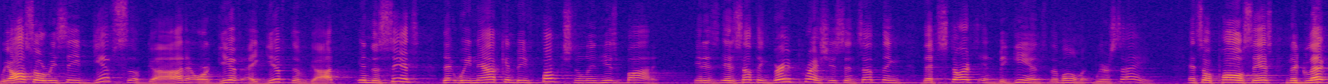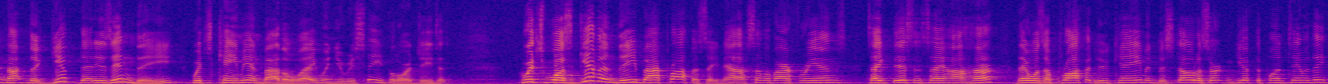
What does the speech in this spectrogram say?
we also receive gifts of God or give a gift of God in the sense that we now can be functional in his body. It is, it is something very precious and something that starts and begins the moment we're saved. And so Paul says, neglect not the gift that is in thee, which came in, by the way, when you received the Lord Jesus, which was given thee by prophecy. Now, some of our friends take this and say, uh huh, there was a prophet who came and bestowed a certain gift upon Timothy.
